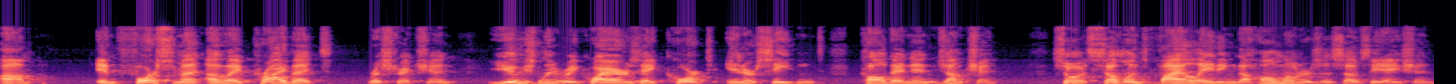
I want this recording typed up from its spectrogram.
Um, enforcement of a private restriction usually requires a court intercedent called an injunction. So if someone's violating the homeowners association,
